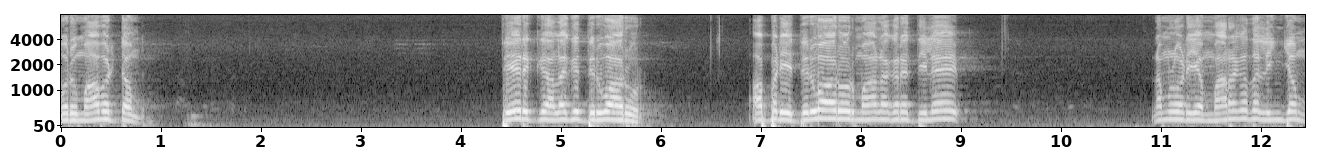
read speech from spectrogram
ஒரு மாவட்டம். தேருக்கு அழகு திருவாரூர். அப்படி திருவாரூர் மாநகரத்திலே நம்மளுடைய மரகத லிங்கம்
